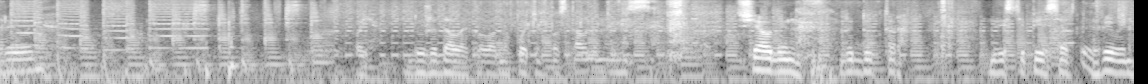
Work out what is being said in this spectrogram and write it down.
гривень. Дуже далеко, ладно, потім поставлю на місце. Ще один редуктор 250 гривень.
